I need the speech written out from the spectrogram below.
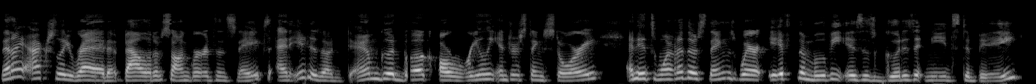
Then I actually read Ballad of Songbirds and Snakes, and it is a damn good book, a really interesting story. And it's one of those things where if the movie is as good as it needs to be,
